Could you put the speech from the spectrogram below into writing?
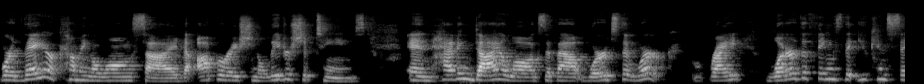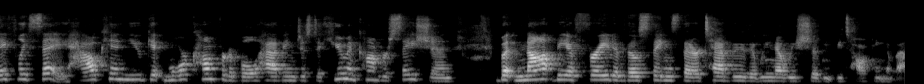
where they are coming alongside the operational leadership teams and having dialogues about words that work, right? What are the things that you can safely say? How can you get more comfortable having just a human conversation, but not be afraid of those things that are taboo that we know we shouldn't be talking about?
